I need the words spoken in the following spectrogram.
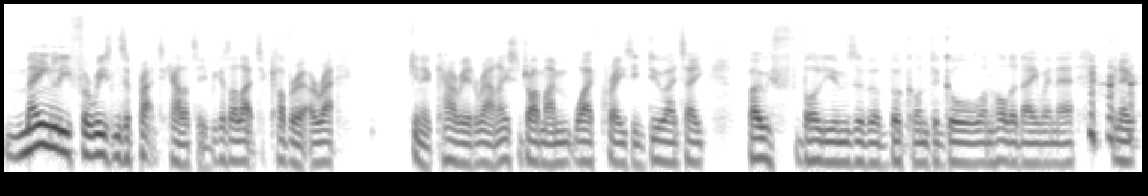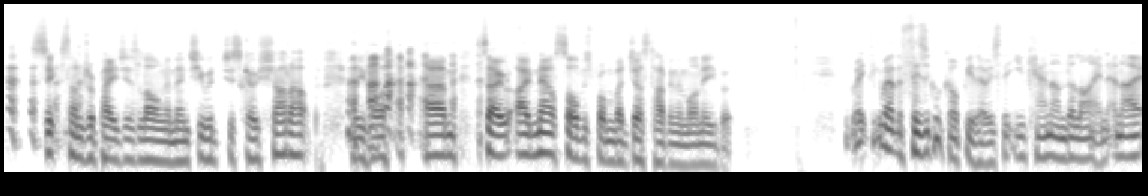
mainly for reasons of practicality because I like to cover it around, you know, carry it around. I used to drive my wife crazy. Do I take both volumes of a book on De Gaulle on holiday when they're, you know, 600 pages long, and then she would just go, shut up. um, so I've now solved this problem by just having them on ebook. The great thing about the physical copy, though, is that you can underline, and I,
